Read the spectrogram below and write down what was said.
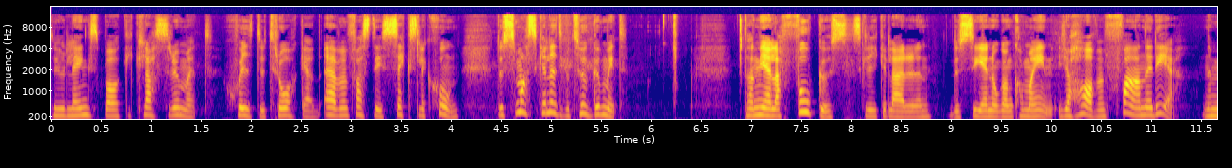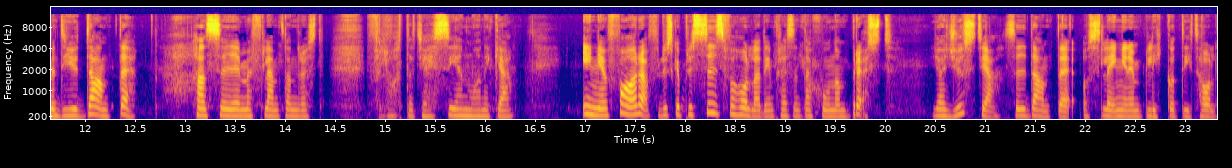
Du är längst bak i klassrummet, skituttråkad, även fast det är sexlektion. Du smaskar lite på tuggummit. Daniela, fokus! skriker läraren. Du ser någon komma in. Jaha, vem fan är det? Nej men det är ju Dante. Han säger med flämtande röst. Förlåt att jag är sen, Monica. Ingen fara, för du ska precis få hålla din presentation om bröst. Ja, just ja, säger Dante och slänger en blick åt ditt håll.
